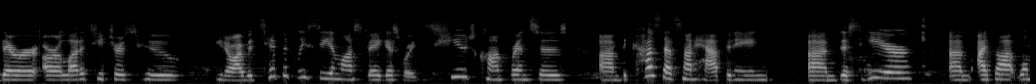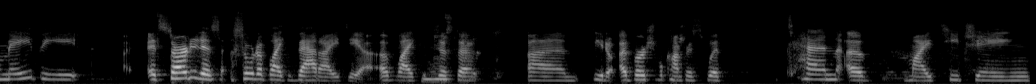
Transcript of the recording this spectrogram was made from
there are a lot of teachers who, you know, I would typically see in Las Vegas where these huge conferences. Um, because that's not happening um, this year, um, I thought, well, maybe it started as sort of like that idea of like mm-hmm. just a um, you know, a virtual conference with 10 of my teaching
